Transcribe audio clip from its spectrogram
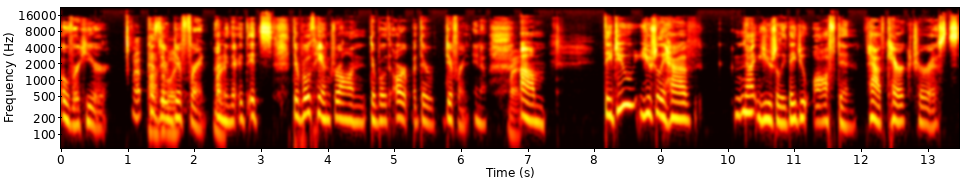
over here because they're Possibly. different. I mean, they're, it, it's they're both hand drawn. They're both art, but they're different. You know, Right. um, they do usually have not usually they do often have caricaturists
